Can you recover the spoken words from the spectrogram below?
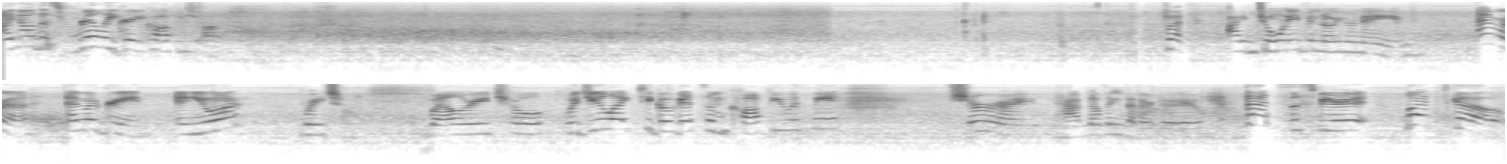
I know this really great coffee shop. But I don't even know your name. Emma. Emma Green. And you are? Rachel. Well, Rachel, would you like to go get some coffee with me? Sure, I have nothing better to do. That's the spirit. Let's go.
